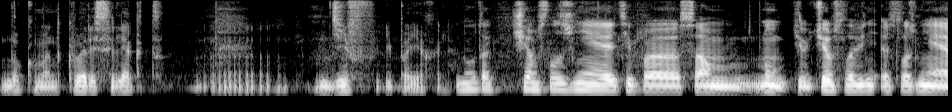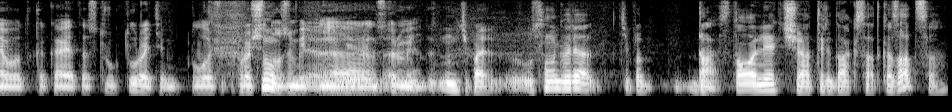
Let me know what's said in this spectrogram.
документ query select, div и поехали. Ну так чем сложнее, типа, сам, ну, чем сложнее вот какая-то структура, тем проще, проще должен быть не э, инструмент. Ну, типа, условно говоря, типа, да, стало легче от редакса отказаться,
